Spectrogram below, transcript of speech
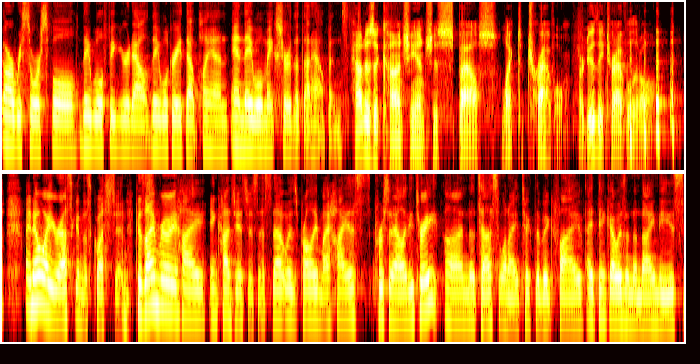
are resourceful, they will figure it out, they will create that plan, and they will make sure that that happens. How does a conscientious spouse like to travel? Or do they travel at all? I know why you're asking this question because I'm very high in conscientiousness. That was probably my highest personality trait on the test when I took the Big Five. I think I was in the 90s.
